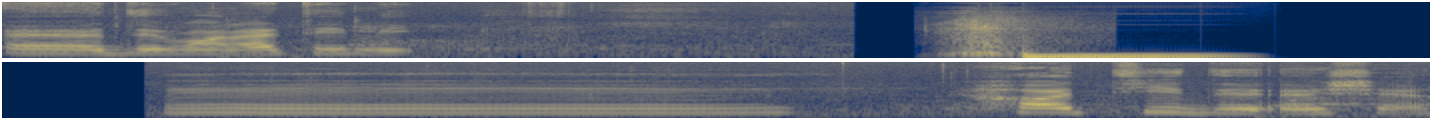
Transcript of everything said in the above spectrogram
devant la télé. Hmm, Hottie de Usher.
